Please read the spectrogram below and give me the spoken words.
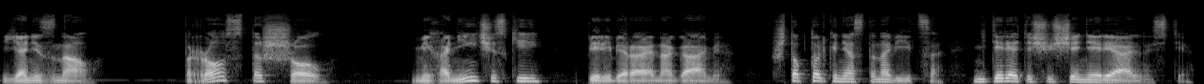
я не знал. Просто шел. Механический, перебирая ногами, чтоб только не остановиться, не терять ощущение реальности.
